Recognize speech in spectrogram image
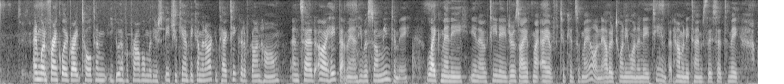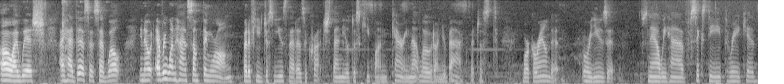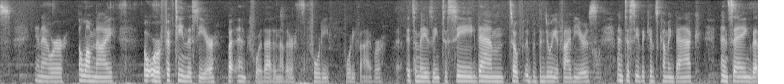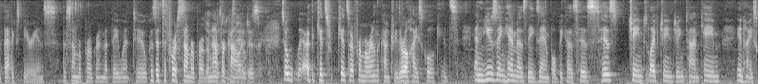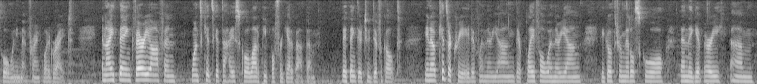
And when Frank Lloyd Wright told him, You have a problem with your speech, you can't become an architect, he could have gone home and said, Oh, I hate that man. He was so mean to me. Like many, you know, teenagers, I have, my, I have two kids of my own. Now they're 21 and 18, but how many times they said to me, Oh, I wish I had this. I said, Well, you know, everyone has something wrong, but if you just use that as a crutch, then you'll just keep on carrying that load on your back, but just work around it or use it. So now we have 63 kids in our alumni, or, 15 this year, but and before that another 40, 45 or it's amazing to see them. So we've been doing it five years, and to see the kids coming back and saying that that experience, the summer program that they went to, because it's a for a summer program, yeah, not for colleges. Exactly? So uh, the kids kids are from around the country. They're all high school kids, and using him as the example because his his change life changing time came in high school when he met Frank Lloyd Wright. And I think very often once kids get to high school, a lot of people forget about them. They think they're too difficult. You know, kids are creative when they're young. They're playful when they're young. They go through middle school then they get very, um,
